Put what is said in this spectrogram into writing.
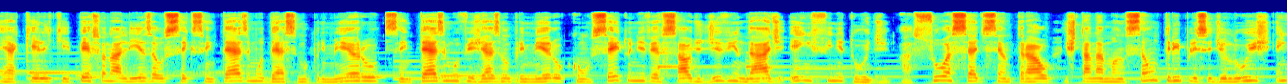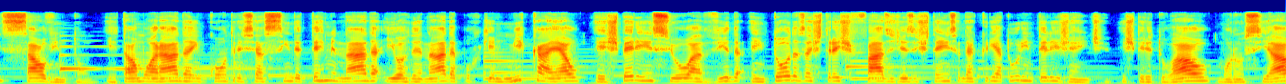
é aquele que personaliza o sexcentésimo décimo primeiro, centésimo vigésimo primeiro conceito universal de divindade e infinitude. A sua sede central está na mansão tríplice de luz em Salvington, e tal morada encontra-se assim determinada e ordenada porque Micael experienciou a vida em todas as três fases de existência da criatura inteligente, espiritual, moroncial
